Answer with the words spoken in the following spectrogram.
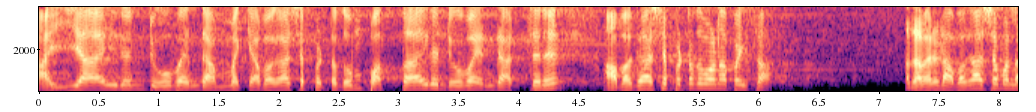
അയ്യായിരം രൂപ എന്റെ അമ്മയ്ക്ക് അവകാശപ്പെട്ടതും പത്തായിരം രൂപ എന്റെ അച്ഛന് അവകാശപ്പെട്ടതുമാണ് ആ പൈസ. അത് അവരുടെ അവകാശമല്ല.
